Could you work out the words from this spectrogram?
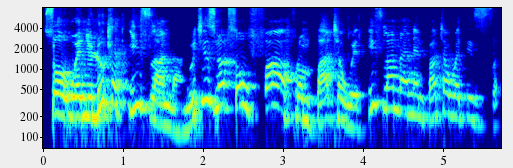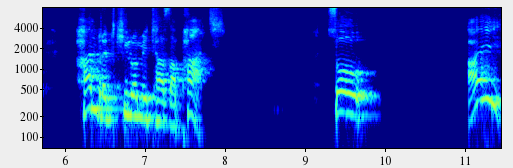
So when you look at East London, which is not so far from Butterworth, East London and Butterworth is 100 kilometers apart. So I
